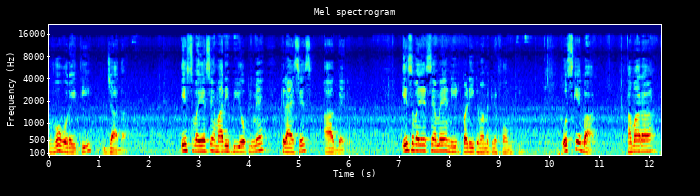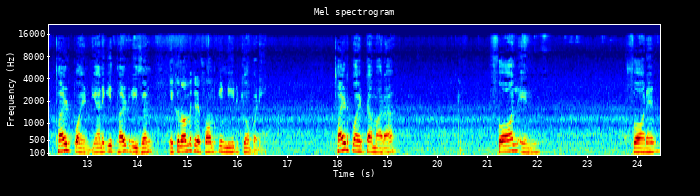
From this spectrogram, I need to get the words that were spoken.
वो हो रही थी ज़्यादा। इस वजह से हमारी बीओपी में क्राइसिस आ गए। इस वजह से हमें नीड पड़ी इकोनॉमिक रिफॉर्म की। उसके बाद हमारा थर्ड पॉइंट यानी कि थर्ड रीज़न इकोनॉमिक रिफॉर्म की नीड क्यों पड़ी? थर्ड पॉइंट था हमारा fall in foreign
